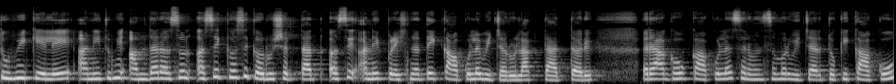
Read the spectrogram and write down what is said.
तुम्ही केले आणि तुम्ही आमदार असून असे कसे करू शकतात? असे अनेक प्रश्न ते काकूला विचारू लागतात. तर राघव काकूला सर्वांसमोर विचारतो की काकू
